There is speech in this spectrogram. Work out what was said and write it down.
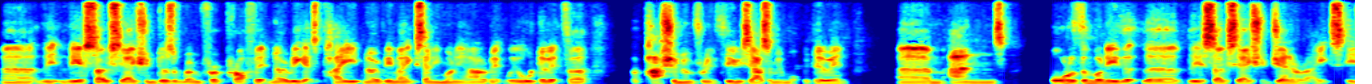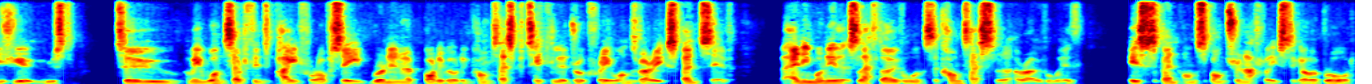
Uh, the the association doesn't run for a profit. Nobody gets paid. Nobody makes any money out of it. We all do it for for passion and for enthusiasm in what we're doing. Um, and all of the money that the the association generates is used to, I mean, once everything's paid for, obviously running a bodybuilding contest, particularly a drug free one, is very expensive. But any money that's left over once the contests are over with is spent on sponsoring athletes to go abroad.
